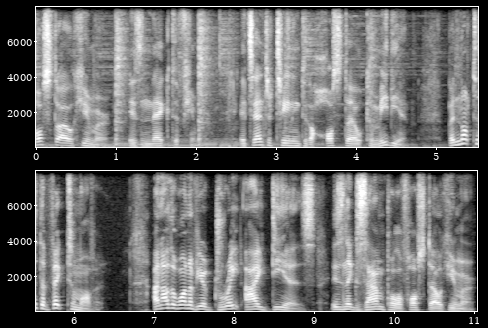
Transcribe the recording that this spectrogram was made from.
Hostile humor is negative humor. It's entertaining to the hostile comedian, but not to the victim of it. Another one of your great ideas is an example of hostile humor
